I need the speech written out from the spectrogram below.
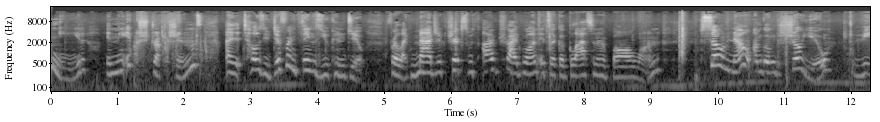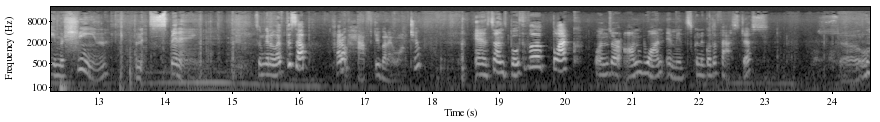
you need in the instructions, and it tells you different things you can do for like magic tricks. With I've tried one, it's like a glass and a ball one. So now I'm going to show you the machine and it's spinning. So I'm going to lift this up. I don't have to, but I want to. And since both of the black ones are on one, it means it's going to go the fastest. So,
